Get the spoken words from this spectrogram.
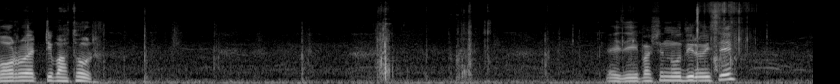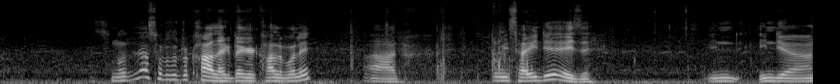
বড় একটি পাথর। এই যে এই পাশে নদী রয়েছে। নদী না, ছোটো ছোটো খাল, একটাকে খাল বলে। আর ওই সাইডে এই যে ইন্ডিয়ান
